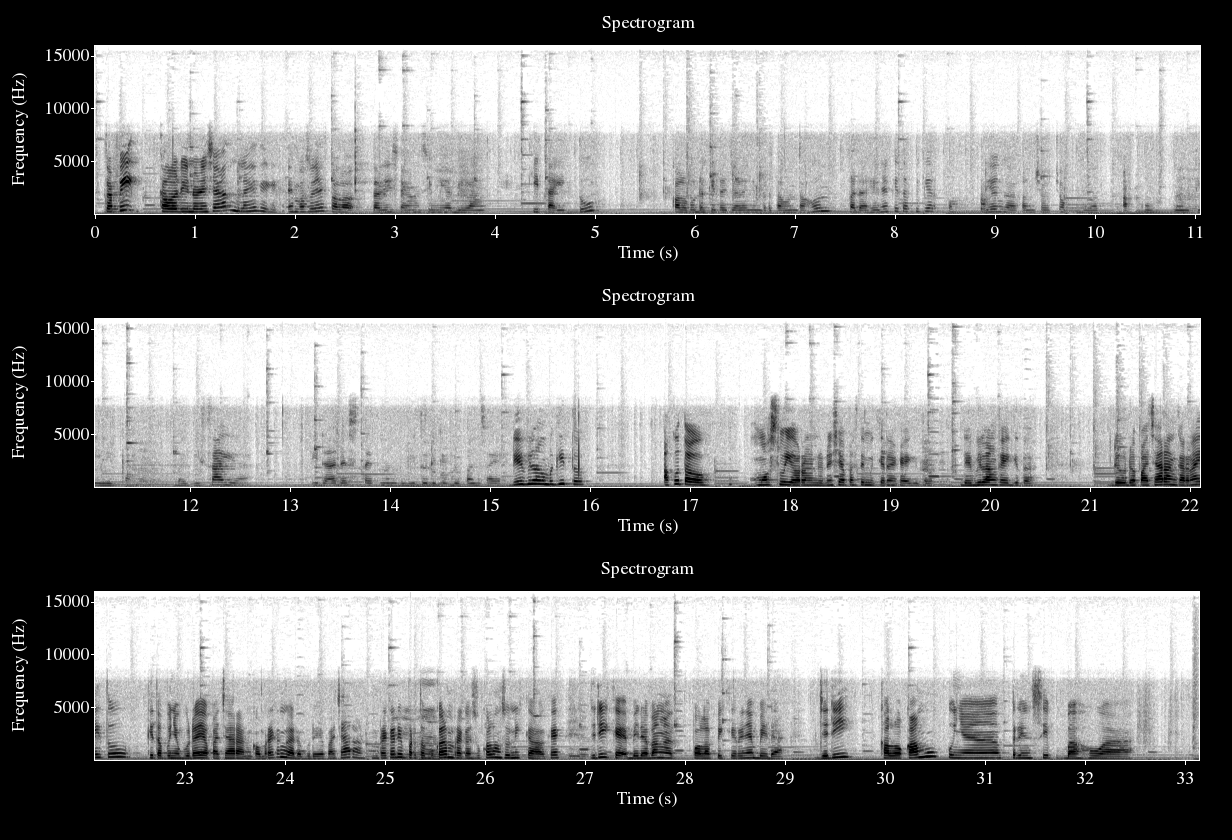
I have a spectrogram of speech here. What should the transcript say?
tapi kalau di Indonesia kan bilangnya kayak gitu eh maksudnya kalau tadi saya si Mia bilang kita itu kalau udah kita jalanin bertahun-tahun pada akhirnya kita pikir oh dia nggak akan cocok buat aku nanti nikah bagi saya. Tidak ada statement begitu di kehidupan saya. Dia bilang begitu. Aku tahu mostly orang Indonesia pasti mikirnya kayak gitu. Dia bilang kayak gitu. Dia udah pacaran karena itu kita punya budaya pacaran. Kalau mereka nggak ada budaya pacaran? Mereka dipertemukan mereka suka langsung nikah oke? Jadi kayak beda banget pola pikirnya beda. Jadi kalau kamu punya prinsip bahwa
